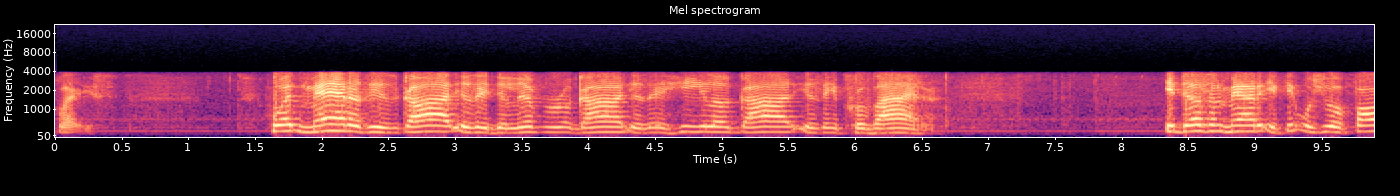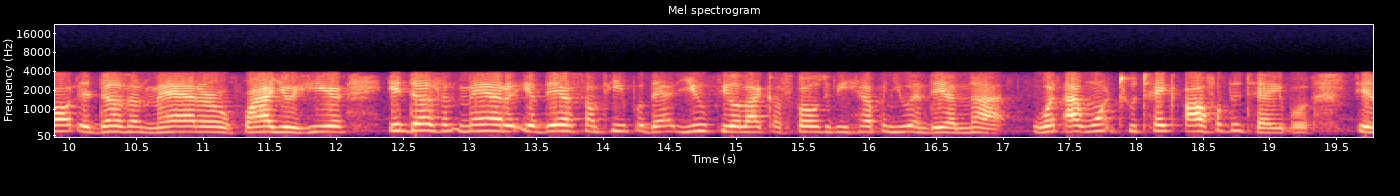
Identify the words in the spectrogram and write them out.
place. What matters is God is a deliverer, God is a healer, God is a provider. It doesn't matter if it was your fault. It doesn't matter why you're here. It doesn't matter if there are some people that you feel like are supposed to be helping you and they're not. What I want to take off of the table is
